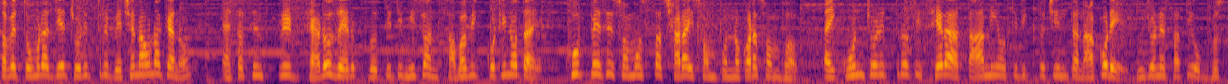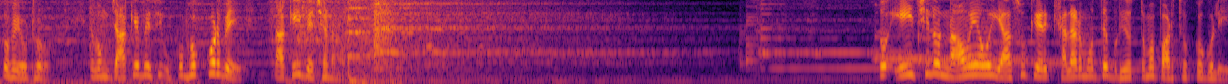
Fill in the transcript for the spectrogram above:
তবে তোমরা যে চরিত্র বেছে নাও না কেন অ্যাসাসিনস ক্রিড স্যাডোজের প্রতিটি মিশন স্বাভাবিক কঠিনতায় খুব বেশি সমস্যা ছাড়াই সম্পন্ন করা সম্ভব। তাই কোন চরিত্রটি সেরা তা নিয়ে অতিরিক্ত চিন্তা না করে দুজনের সাথে অভ্যস্ত হয়ে ওঠো এবং যাকে বেশি উপভোগ করবে, তাকেই বেছে নাও। তো এই ছিল নাওয়ে ও ইয়াসুকের খেলার মধ্যে বৃহত্তম পার্থক্যগুলি।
